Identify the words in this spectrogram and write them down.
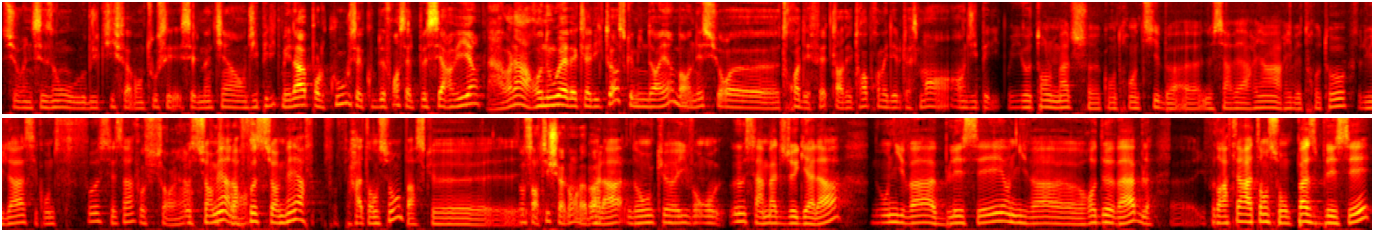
sur une saison où l'objectif avant tout c'est c'est le maintien en Elite. Mais là, pour le coup, cette Coupe de France, elle peut servir bah, voilà, à renouer avec la victoire, parce que mine de rien, bah, on est sur euh, trois défaites lors des trois premiers déplacements en, Elite. Oui, autant le match euh, contre Antibes euh, ne servait à rien, arrivait trop tôt. Celui-là, c'est contre Fos, c'est ça? Fausse sur rien. Fos-sur-Mer. Alors, Fos-sur-Mer, faut faire attention parce que. Ils ont sorti Chalon là-bas. Voilà, donc ils vont, eux, c'est un match de gala. Nous, on y va blessé, on y va redevable. Il faudra faire attention, pas se blesser.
